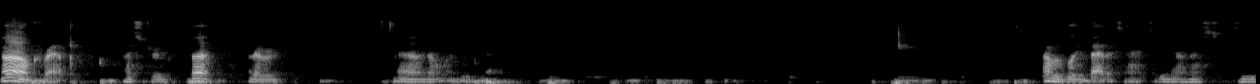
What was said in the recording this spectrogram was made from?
Oh crap. That's true. But whatever. I don't want to use that. Probably a bad attack to be honest. He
